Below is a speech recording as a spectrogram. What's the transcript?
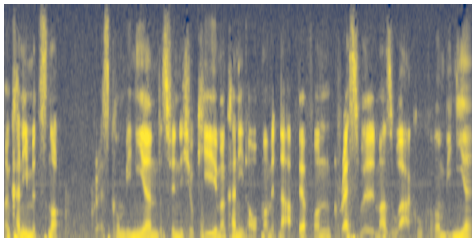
man kann ihn mit Snodgrass kombinieren, das finde ich okay. Man kann ihn auch mal mit einer Abwehr von Cresswell, Masuaku kombinieren.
